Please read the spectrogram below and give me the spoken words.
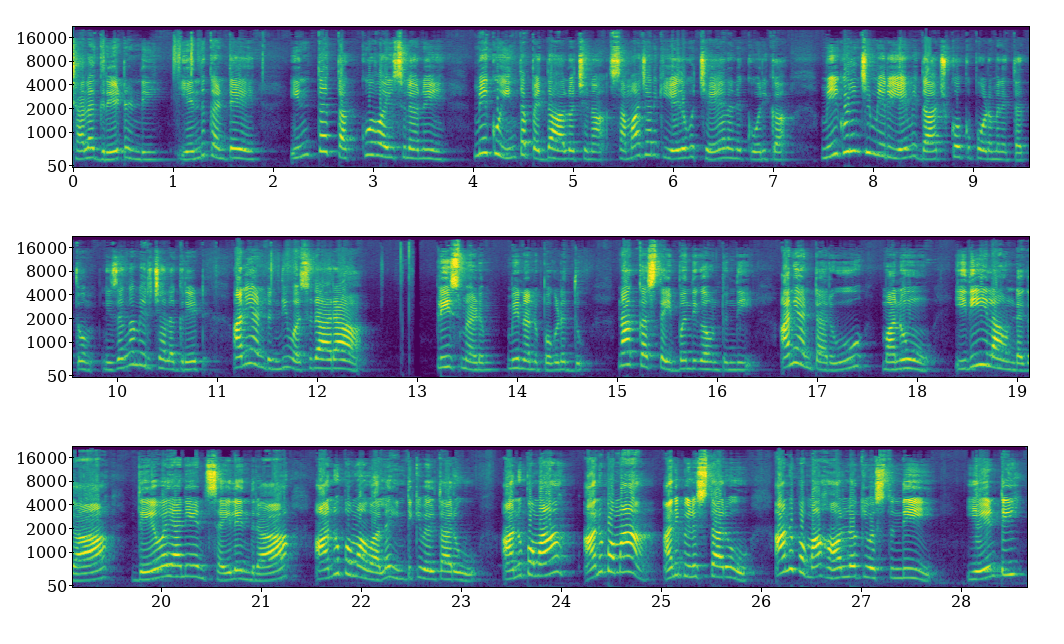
చాలా గ్రేట్ అండి. ఎందుకంటే ఇంత తక్కువ వయసులోనే మీకు ఇంత పెద్ద ఆలోచన సమాజానికి ఏదో చేయాలనే కోరిక మీ గురించి మీరు ఏమి దాచుకోకపోవడం అనే తత్వం నిజంగా మీరు చాలా గ్రేట్ అని అంటుంది వసుధారా. ప్లీజ్ మేడం మీరు నన్ను పొగడొద్దు. నాకు కాస్త ఇబ్బందిగా ఉంటుంది అని అంటారు మను. ఇది ఇలా ఉండగా దేవయాని అండ్ శైలేంద్ర అనుపమ వాళ్ళ ఇంటికి వెళ్తారు. అనుపమ అనుపమ అని పిలుస్తారు. అనుపమ హాల్లోకి వస్తుంది. ఏంటి?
